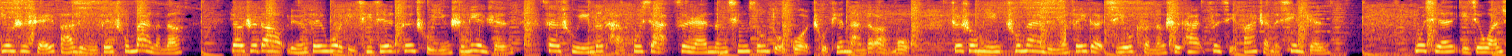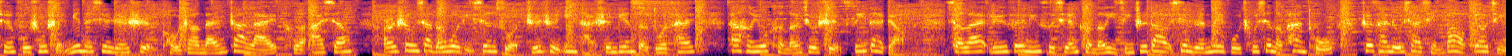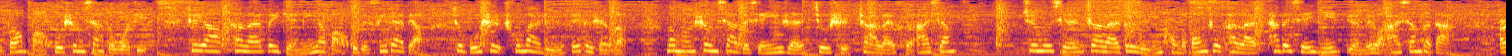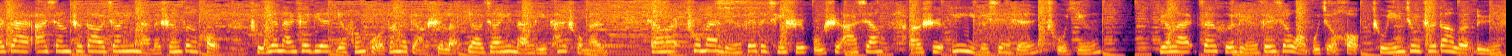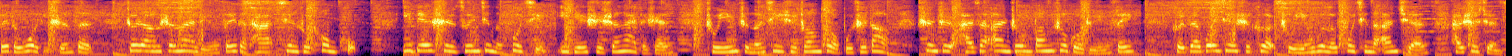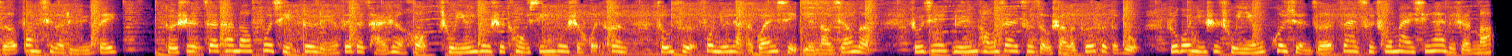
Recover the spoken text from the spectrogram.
又是谁把吕云飞出卖了呢？要知道，吕云飞卧底期间跟楚莹是恋人，在楚莹的袒护下，自然能轻松躲过楚天南的耳目。这说明出卖吕云飞的极有可能是他自己发展的线人。目前已经完全浮出水面的线人是口罩男乍来和阿香，而剩下的卧底线索直指应塔身边的多猜，他很有可能就是 C 代表。想来，吕云飞临死前可能已经知道线人内部出现了叛徒，这才留下情报要警方保护剩下的卧底。这样看来，被点名要保护的 C 代表就不是出卖吕云飞的人了。那么，剩下的嫌疑人就是栅来和阿香。据目前栅来对李云鹏的帮助看来，他的嫌疑远没有阿香的大。而在阿香知道江一南的身份后，楚天南这边也很果断地表示了要江一南离开楚门。然而，出卖吕云飞的其实不是阿香，而是另一个线人楚莹。原来，在和吕云飞交往不久后，楚莹就知道了吕云飞的卧底身份，这让深爱吕云飞的他陷入痛苦。一边是尊敬的父亲，一边是深爱的人，楚莹只能继续装作不知道，甚至还在暗中帮助过吕云飞。可在关键时刻，楚莹为了父亲的安全，还是选择放弃了吕云飞。可是，在看到父亲对吕云飞的残忍后，楚莹又是痛心又是悔恨，从此父女俩的关系也闹僵了。如今，吕云鹏再次走上了哥哥的路。如果你是楚莹，会选择再次出卖心爱的人吗？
